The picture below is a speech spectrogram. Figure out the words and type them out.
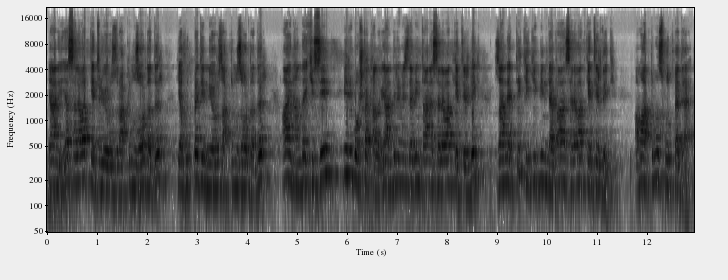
Yani ya salavat getiriyoruzdur aklımız oradadır ya hutbe dinliyoruz aklımız oradadır. Aynı anda ikisi biri boşta kalır. Yani dilimizde bin tane salavat getirdik. Zannettik ki bin defa salavat getirdik. Ama aklımız hutbede.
